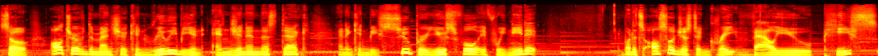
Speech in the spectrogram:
So, Altar of Dementia can really be an engine in this deck, and it can be super useful if we need it. But it's also just a great value piece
